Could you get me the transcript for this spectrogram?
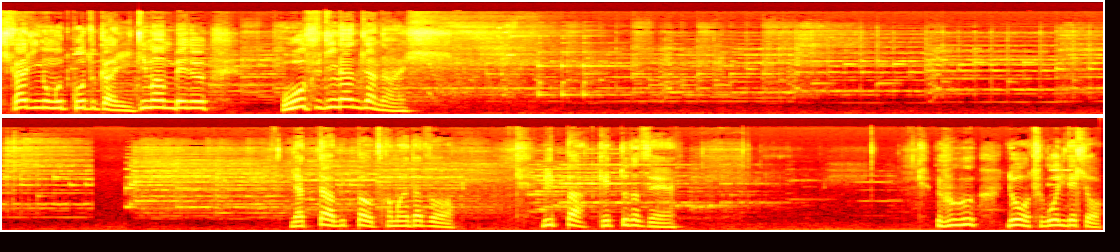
光の小遣い1万ベル多すぎなんじゃない？やったビッパーを捕まえたぞ。ビッパー、ゲットだぜ。うふふ、どうすごいでしょう。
